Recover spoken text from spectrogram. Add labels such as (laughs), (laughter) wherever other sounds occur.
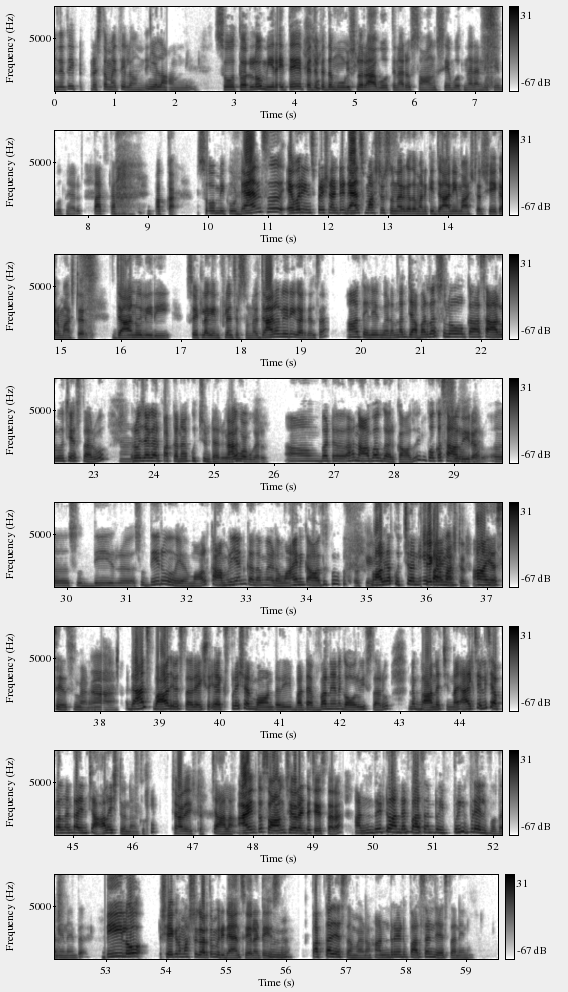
ఇదైతే ప్రస్తుతం అయితే ఇలా ఉంది. ఇలా ఉంది. సో, త్వరలో మీరైతే పెద్ద పెద్ద మూవీస్‌లో రాబోతున్నారు. సాంగ్స్ చేయబోతున్నారు. అన్నీ చేయబోతున్నారు. పక్కా. పక్కా. సో, మీకు డాన్స్ ఎవరి ఇన్‌స్పిరేషన్ అంటే డాన్స్ మాస్టర్స్ ఉన్నారు గదా! మనకి 'Johnny master', 'Shekhar master', 'Janu Liri' so, ఇట్లాగ ఇన్‌ఫ్లుయెన్సర్స్ ఉన్నారు. 'జాను లిరి' గారు తెలుసా? ఆ! తెలీదు మేడం. నాకు 'జబర్దస్త్‌లో' ఒక సారు చేస్తారు. రోజా గారు పక్కన కూర్చుంటారు! నాగబాబు గారు. బట్! నాగబాబు గారు కాదు. ఇంకొక సారు సుధీరా? ఉంటారు. సుధీర్ సుధీర్ మామూలుగా కామెడియన్ కదా మేడం. ఆయన కాదు. మామూలుగా కూర్చొని! యెస్. Yes madam. డాన్స్ బా చేస్తారు. ఎక్స్ ఎక్స్‌ప్రెషన్ బావుంటది. బట్ ఎవరినైనా గౌరవిస్తారు. నాకు బా నచ్చింది. యాక్చువల్లీ చెప్పాలంటే ఆయన చాలా ఇష్టం నాకు. చాలా ఇష్టం. చాలా. ఆయనతో సాంగ్ చేయాలంటే చేస్తారా? 100-100% ఇప్పటికిప్పుడే ఎళ్ళిపోతా నేనైతే. 'ఢీలో' 'శేఖర్ మాస్టర్' గారితో మీరు డాన్స్ చేయాలంటే చేస్తారా? పక్కా చేస్తా మేడం. 100% చేస్తా నేను.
